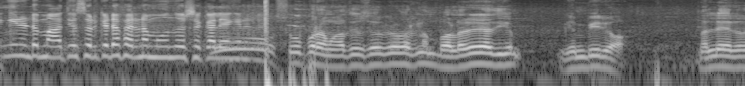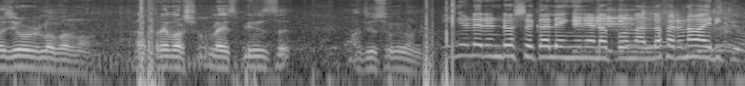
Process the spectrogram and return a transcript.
എങ്ങനെയുണ്ട് മാത്യു സുർക്കയുടെ ഭരണം മൂന്ന് വർഷക്കാലം എങ്ങനെയുണ്ട്? സൂപ്പറാണ് മാത്യു സുർക്കയുടെ ഭരണം വളരെയധികം ഗംഭീരമാണ് നല്ല എനർജിയോടുള്ള ഭരണമാണ്. അത്രയും വർഷമുള്ള എക്സ്പീരിയൻസ് മാത്യു സുഖറുണ്ട് ഇനിയുള്ള രണ്ട് വർഷക്കാലം എങ്ങനെയാണ്? അപ്പോൾ നല്ല ഭരണമായിരിക്കും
